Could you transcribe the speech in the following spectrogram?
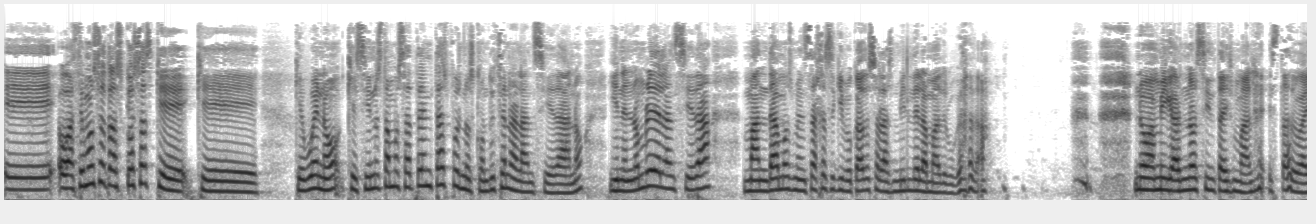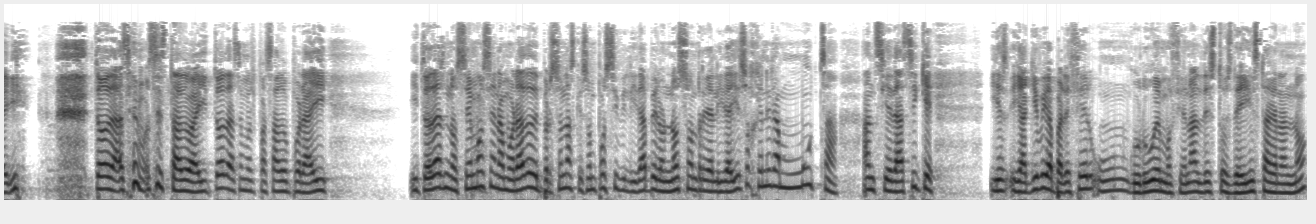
Eh, o hacemos otras cosas que, que, que, bueno, que si no estamos atentas, pues nos conducen a la ansiedad, ¿no? Y en el nombre de la ansiedad mandamos mensajes equivocados a las mil de la madrugada. No, amigas, no os sintáis mal, he estado ahí. Todas hemos estado ahí, todas hemos pasado por ahí. Y todas nos hemos enamorado de personas que son posibilidad, pero no son realidad. Y eso genera mucha ansiedad. Así que, y, es- y aquí voy a aparecer un gurú emocional de estos de Instagram, ¿no?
